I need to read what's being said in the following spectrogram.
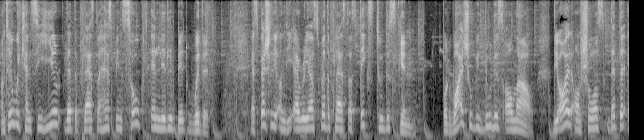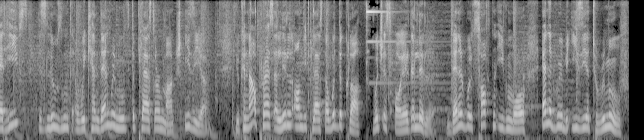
until we can see here that the plaster has been soaked a little bit with it. Especially on the areas where the plaster sticks to the skin. But why should we do this all now? The oil ensures that the adhesive is loosened and we can then remove the plaster much easier. You can now press a little on the plaster with the cloth, which is oiled a little. Then it will soften even more and it will be easier to remove.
